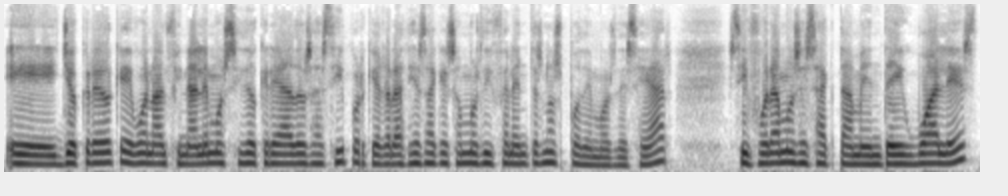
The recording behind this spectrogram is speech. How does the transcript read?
Eh, yo creo que, bueno, al final hemos sido creados así porque gracias a que somos diferentes nos podemos desear. Si fuéramos exactamente iguales,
